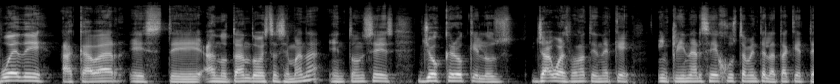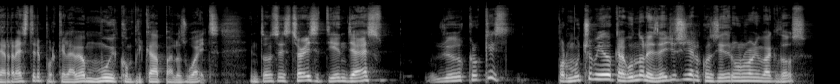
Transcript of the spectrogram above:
puede acabar este, anotando esta semana. Entonces yo creo que los Jaguars van a tener que inclinarse justamente al ataque terrestre porque la veo muy complicada para los Whites. Entonces Travis Etienne ya es, yo creo que es, por mucho miedo que alguno les dé, yo sí ya lo considero un running back 2.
